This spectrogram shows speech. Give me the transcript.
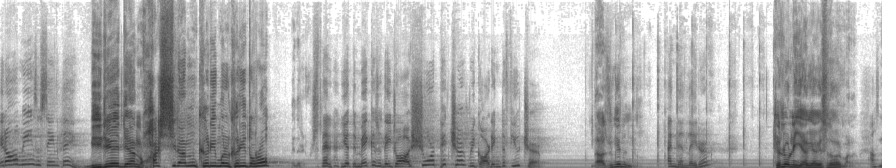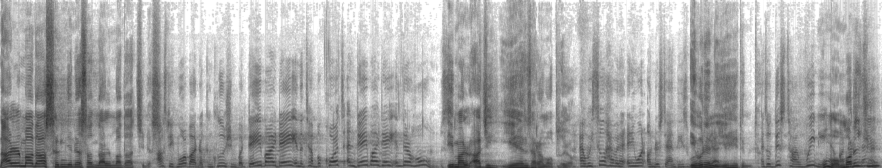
It all means the same thing. 미래에 대한 확실한 그림을 그리도록 매달리고 future. 나중에는요. And then later, 결론을 이야기하겠습니다. 말은 날마다 성전에서 날마다 집에서. I'll speak more about it in a conclusion, but day by day in the temple courts and day by day in their homes. 이 말 아직 이해한 사람 없어요. And we still haven't had anyone understand these words 이번에는 yet. 이해해야 됩니다. And so this time we need 그럼 to 뭔 말이지? understand.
